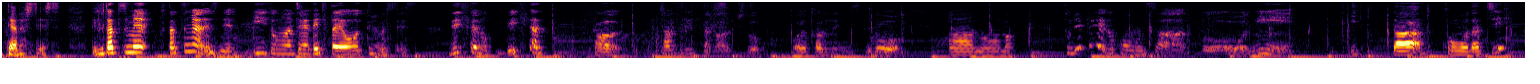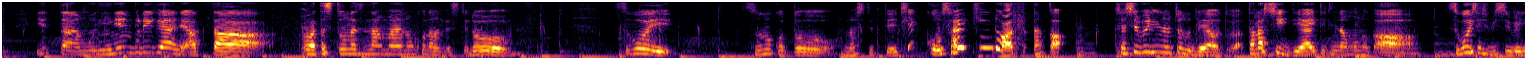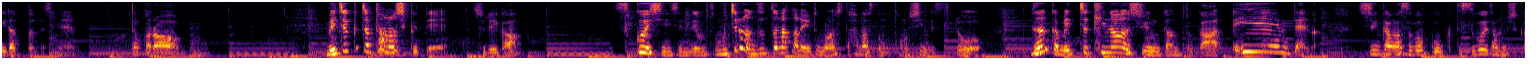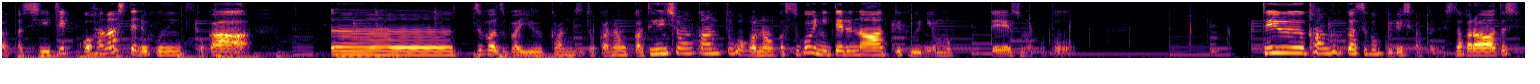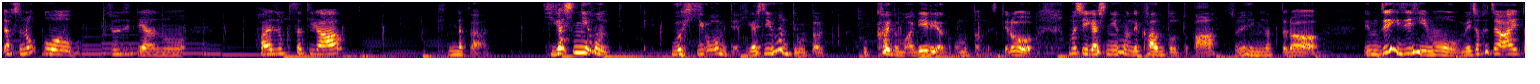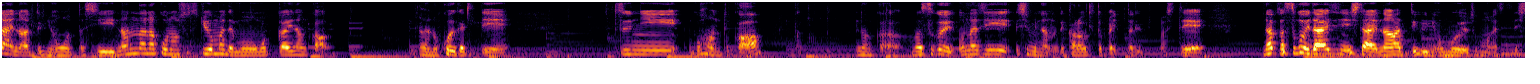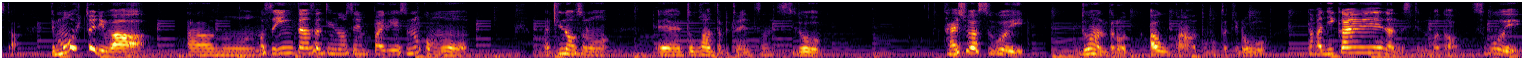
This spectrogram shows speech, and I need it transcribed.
って話です。で、二つ目。二つ目はですね、いい友達ができたよって話です。できたの、できたか、ちゃんとできたかちょっとわかんないんですけど、あの、ま、トリプレのコンサートに行った友達？言ったらもう2年ぶりぐらいに会った私と同じ名前の子なんですけどすごいその子と話してて結構最近とかなんか久しぶりの人と出会うと新しい出会い的なものがすごい久しぶりだったんですね。だからめちゃくちゃ楽しくてそれが。すっごい新鮮でもちろんずっと仲のいい友達と話すのも楽しいんですけどなんかめっちゃ気の合う瞬間とかええー、みたいな瞬間がすごく多くてすごい楽しかったし結構話してる雰囲気とかうーんズバズバ言う感じとかなんかテンション感とかがなんかすごい似てるなっていう風に思ってそのことを。っていう感覚がすごく嬉しかったですだから私だからその子正直あの配属先がなんか東日本って言って、うわ、広みたいな。東日本ってことは北海道もありえるやんと思ったんですけど、もし東日本で関東とか、その辺になったら、でもぜひぜひもうめちゃくちゃ会いたいなっていうふうに思ったし、なんならこの卒業までももう一回なんか、あの、声かけて、普通にご飯とか、なんか、まあ、すごい同じ趣味なのでカラオケとか行ったりとかして、なんかすごい大事にしたいなっていうふうに思える友達でした。で、もう一人は、あの、まず、あ、インターン先の先輩で、その子も、まあ、昨日その、え、ー、と、ご飯食べたやつなんですけど、最初はすごい、どうなんだろう、合うかなと思ったけど、なんか2回目なんですけど、まだ、すごい、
